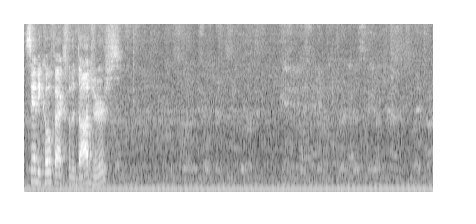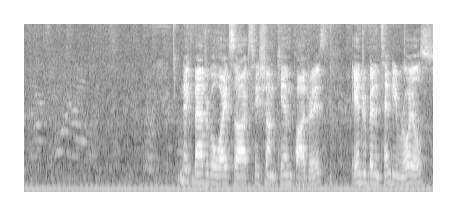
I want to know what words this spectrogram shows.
Sandy Koufax for the Dodgers. Nick Madrigal, White Sox, Haesung Kim, Padres, Andrew Benintendi, Royals,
